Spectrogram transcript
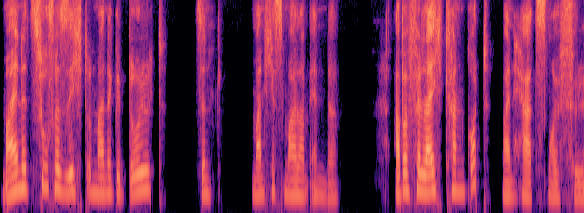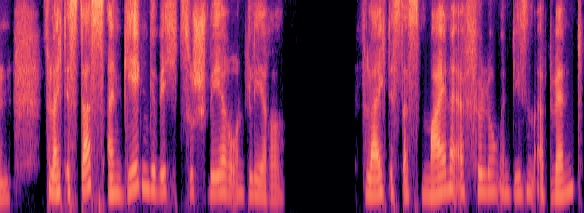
Meine Zuversicht und meine Geduld sind manches Mal am Ende. Aber vielleicht kann Gott mein Herz neu füllen. Vielleicht ist das ein Gegengewicht zu Schwere und Leere. Vielleicht ist das meine Erfüllung in diesem Advent,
